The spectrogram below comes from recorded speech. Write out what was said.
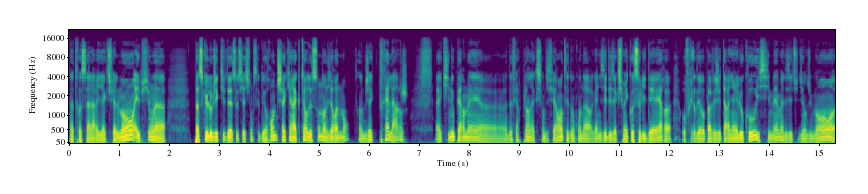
notre salarié actuellement, et puis on a parce que l'objectif de l'association, c'est de rendre chacun acteur de son environnement. C'est un objectif très large qui nous permet euh, de faire plein d'actions différentes. Et donc, on a organisé des actions éco-solidaires, euh, offrir des repas végétariens et locaux, ici même, à des étudiants du Mans,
